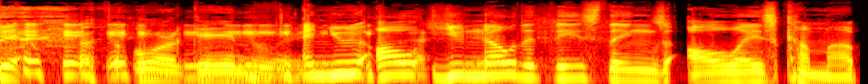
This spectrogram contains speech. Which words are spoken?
Yeah. or gain weight. and you all you know that these things always come up.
